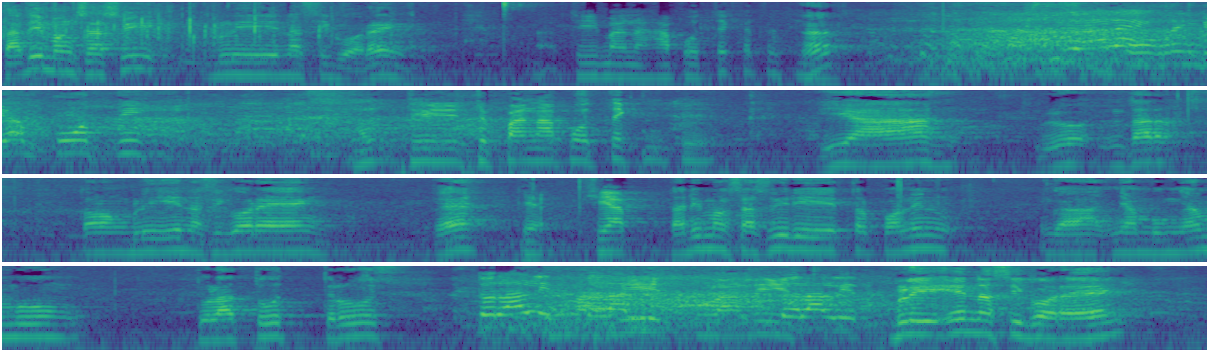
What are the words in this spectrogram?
Tadi Mang Saswi beli nasi goreng. Di mana apotek atau di, Hah? Goreng. Goreng di apotik. di depan apotek. Iya, dulu ntar tolong beliin nasi goreng. Ya, Ya, siap. tadi Mang Saswi diteleponin nggak nyambung-nyambung. Tulatut terus Tulalit. Tulalit, tulalit. Tulalit. beliin nasi goreng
